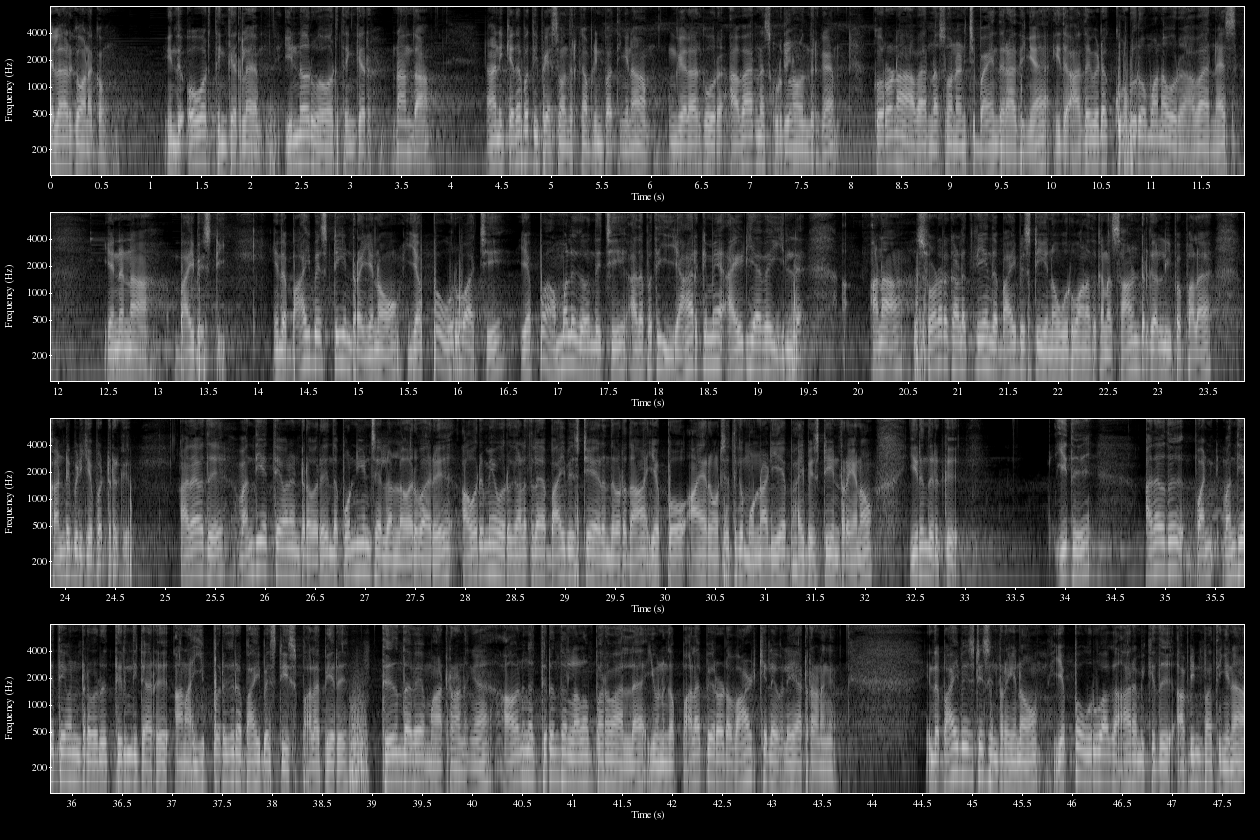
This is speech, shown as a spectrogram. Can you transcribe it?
எல்லாருக்கும் வணக்கம். இந்த ஓவர் திங்கரில் இன்னொரு ஓவர் திங்கர் நான் தான். நான் எதை பற்றி பேச வந்திருக்கேன் அப்படின்னு பார்த்தீங்கன்னா உங்கள் எல்லாருக்கும் ஒரு அவேர்னஸ் கொடுக்கலாம் வந்திருக்கேன். கொரோனா அவேர்னஸும் நினச்சி பயந்துடாதீங்க. இது அதை விட கொடூரமான ஒரு அவேர்னஸ் என்னென்னா பாய் பெஸ்டி இந்த பாய் பெஸ்டின்ற இனம் எப்போ உருவாச்சு எப்போ அமலுக்கு வந்துச்சு அதை பற்றி யாருக்குமே ஐடியாவே இல்லை. ஆனால் சோழர் காலத்திலேயே இந்த பாய்பெஸ்டி இனம் உருவானதுக்கான சான்றுகள் இப்போ பல கண்டுபிடிக்கப்பட்டிருக்கு. அதாவது வந்தியத்தேவன்ன்றவர் இந்த பொன்னியின் செல்வனில் வருவார். அவருமே ஒரு காலத்தில் பாய்பெஸ்டியாக இருந்தவர் தான். எப்போது ஆயிரம் வருஷத்துக்கு முன்னாடியே பாய்பெஸ்டின்ற இனம் இருந்திருக்கு. இது அதாவது வன் வந்தியத்தேவன்றவர் திருந்திட்டார். ஆனால் இப்போ இருக்கிற பாய் பெஸ்டிஸ் பல பேர் திருந்தவே மாட்டுறானுங்க அவனுங்க திருந்தலாலும் பரவாயில்ல. இவனுங்க பல பேரோட வாழ்க்கையில் விளையாடுறானுங்க. இந்த பாய் என்ற இனம் எப்போ உருவாக ஆரம்பிக்குது அப்படின்னு பார்த்தீங்கன்னா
